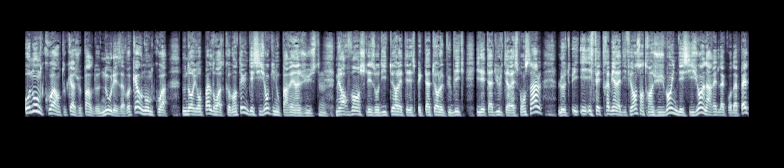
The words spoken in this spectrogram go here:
Au nom de quoi, en tout cas, je parle de nous, les avocats, au nom de quoi nous n'aurions pas le droit de commenter une décision qui nous paraît injuste. Mm. Mais en revanche, les auditeurs, les téléspectateurs, le public, il est adulte et responsable. Il, fait très bien la différence entre un jugement, une décision, un arrêt de la cour d'appel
